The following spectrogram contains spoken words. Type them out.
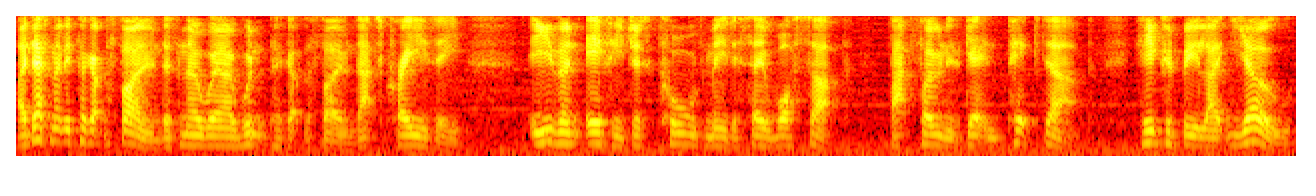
I definitely pick up the phone. There's no way I wouldn't pick up the phone. That's crazy. Even if he just called me to say what's up, that phone is getting picked up. He could be like, yo,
